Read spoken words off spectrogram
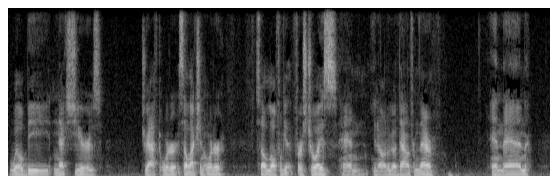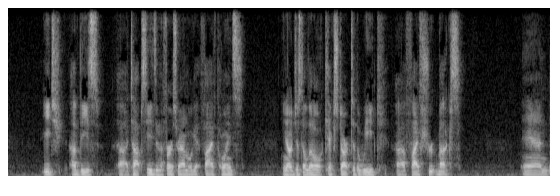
will be next year's draft order, selection order. So Loaf will get first choice, and you know it'll go down from there. And then each of these uh, top seeds in the first round will get five points. You know, just a little kickstart to the week. Uh, five Schrute bucks, and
